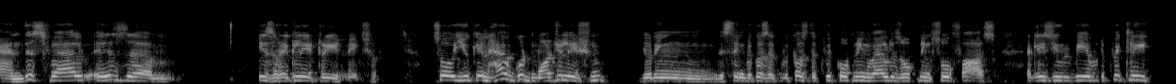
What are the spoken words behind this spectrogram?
and this valve is, um, is regulatory in nature. So you can have good modulation during this thing because, because the quick opening valve is opening so fast, at least you will be able to quickly,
